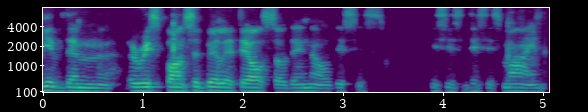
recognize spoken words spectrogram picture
give them a responsibility also. They know this is this is this is mine.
